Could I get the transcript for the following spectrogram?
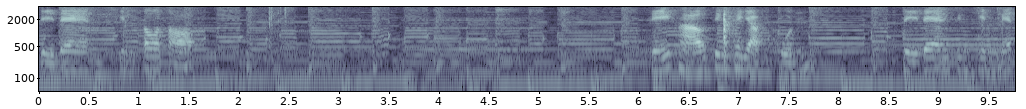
สีแดงกินโต้ตอบ สีขาวจึงขยับขุน สีแดงจึงกินเม็ด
